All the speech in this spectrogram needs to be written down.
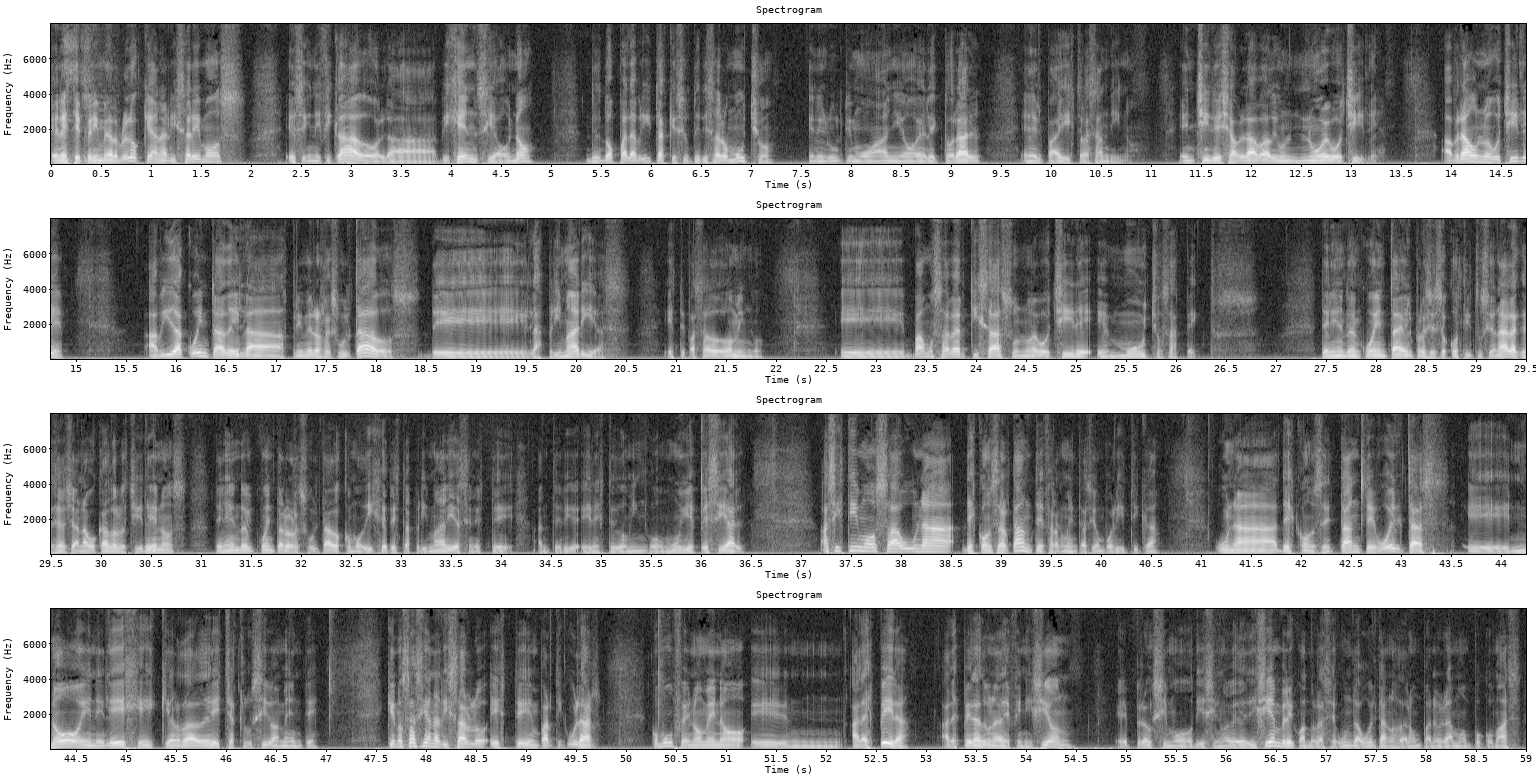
En este primer bloque analizaremos el significado, la vigencia o no de dos palabritas que se utilizaron mucho en el último año electoral en el país trasandino. En Chile se hablaba de un nuevo Chile. ¿Habrá un nuevo Chile? Habida cuenta de los primeros resultados de las primarias este pasado domingo, eh, vamos a ver quizás un nuevo Chile en muchos aspectos. Teniendo en cuenta el proceso constitucional a que se hayan abocado los chilenos, teniendo en cuenta los resultados, como dije, de estas primarias en este, en este domingo muy especial, asistimos a una desconcertante fragmentación política, una desconcertante vueltas eh, no en el eje izquierda-derecha exclusivamente, que nos hace analizarlo este, en particular como un fenómeno a la espera, a la espera de una definición el próximo 19 de diciembre, cuando la segunda vuelta nos dará un panorama un poco más,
